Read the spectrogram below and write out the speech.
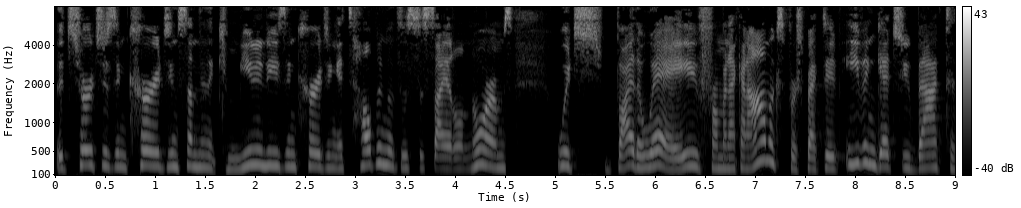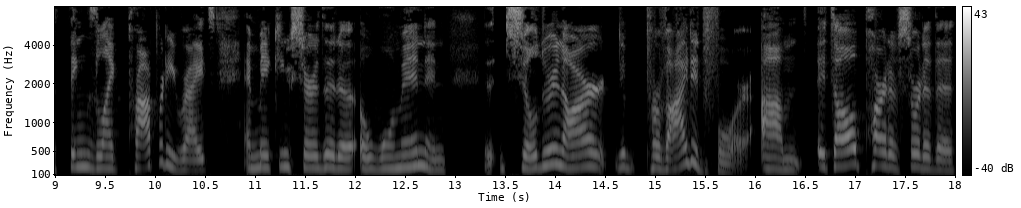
the church is encouraging something, the community is encouraging. It's helping with the societal norms. Which, by the way, from an economics perspective, even gets you back to things like property rights and making sure that a, a woman and children are provided for. Um, it's all part of sort of the,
